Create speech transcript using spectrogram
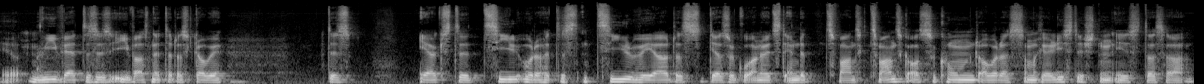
Ja. Wie weit das ist, ich weiß nicht, dass, glaube ich, das ärgste Ziel oder halt das Ziel wäre, dass der sogar noch jetzt Ende 2020 rauskommt, aber dass es am realistischsten ist, dass er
